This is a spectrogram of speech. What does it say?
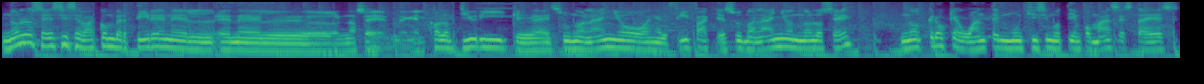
No lo sé si se va a convertir en el, en el, no sé, en el Call of Duty, que es uno al año, o en el FIFA, que es uno al año, no lo sé. No creo que aguante muchísimo tiempo más. Esta es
